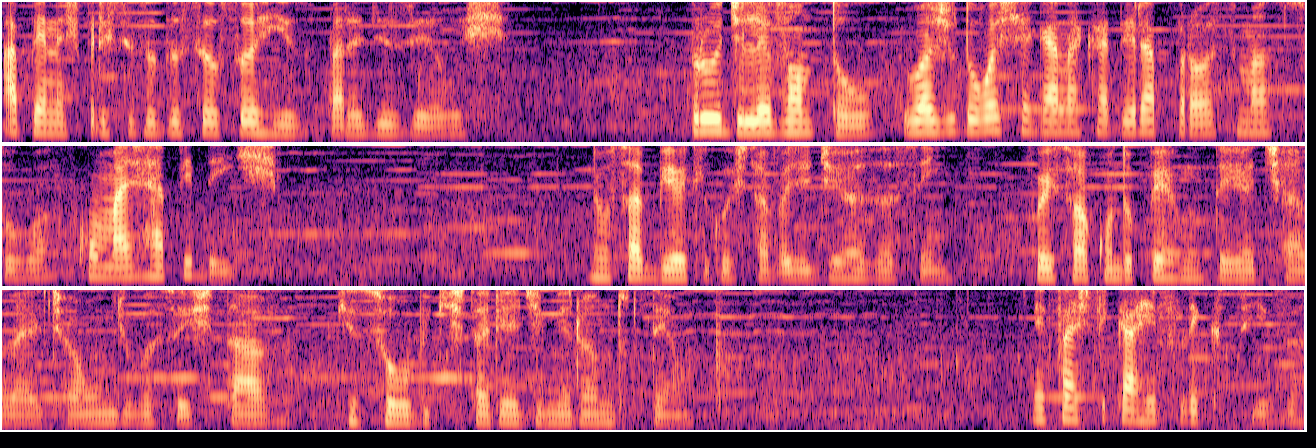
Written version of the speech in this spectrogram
Apenas precisa do seu sorriso para dizê-los. Prude levantou e o ajudou a chegar na cadeira próxima à sua com mais rapidez. Não sabia que gostava de dias assim. Foi só quando perguntei a tia Lete aonde você estava que soube que estaria admirando o tempo. Me faz ficar reflexiva.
